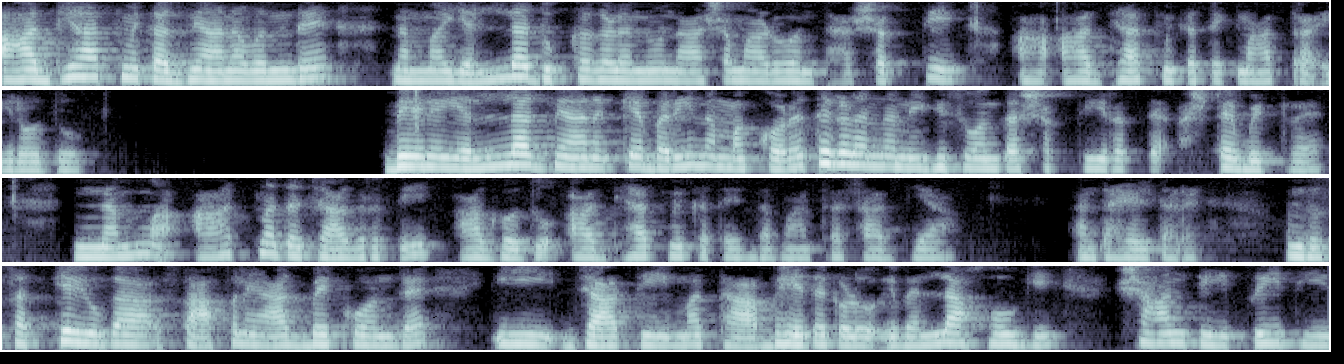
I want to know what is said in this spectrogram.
ಆಧ್ಯಾತ್ಮಿಕ ಜ್ಞಾನವೊಂದೇ ನಮ್ಮ ಎಲ್ಲ ದುಃಖಗಳನ್ನು ನಾಶ ಮಾಡುವಂತಹ ಶಕ್ತಿ ಆ ಆಧ್ಯಾತ್ಮಿಕತೆಗೆ ಮಾತ್ರ ಇರೋದು. ಬೇರೆ ಎಲ್ಲ ಜ್ಞಾನಕ್ಕೆ ಬರೀ ನಮ್ಮ ಕೊರತೆಗಳನ್ನು ನೀಗಿಸುವಂಥ ಶಕ್ತಿ ಇರುತ್ತೆ ಅಷ್ಟೇ ಬಿಟ್ಟರೆ ನಮ್ಮ ಆತ್ಮದ ಜಾಗೃತಿ ಆಗೋದು ಆಧ್ಯಾತ್ಮಿಕತೆಯಿಂದ ಮಾತ್ರ ಸಾಧ್ಯ ಅಂತ ಹೇಳ್ತಾರೆ. ಒಂದು ಸತ್ಯಯುಗ ಸ್ಥಾಪನೆ ಆಗಬೇಕು ಅಂದರೆ ಈ ಜಾತಿ, ಮತ, ಭೇದಗಳು ಇವೆಲ್ಲ ಹೋಗಿ ಶಾಂತಿ, ಪ್ರೀತಿ,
